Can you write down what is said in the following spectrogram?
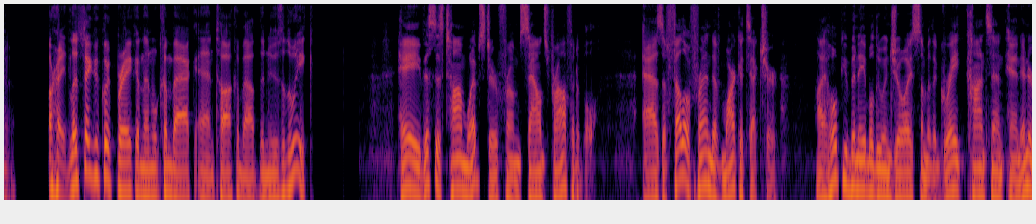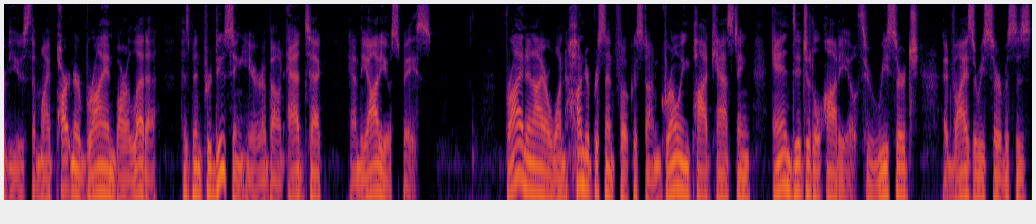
Yeah. All right, let's take a quick break and then we'll come back and talk about the news of the week. Hey, this is Tom Webster from Sounds Profitable. As a fellow friend of Marketecture, I hope you've been able to enjoy some of the great content and interviews that my partner Bryan Barletta has been producing here about ad tech and the audio space. Bryan and I are 100% focused on growing podcasting and digital audio through research, advisory services,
